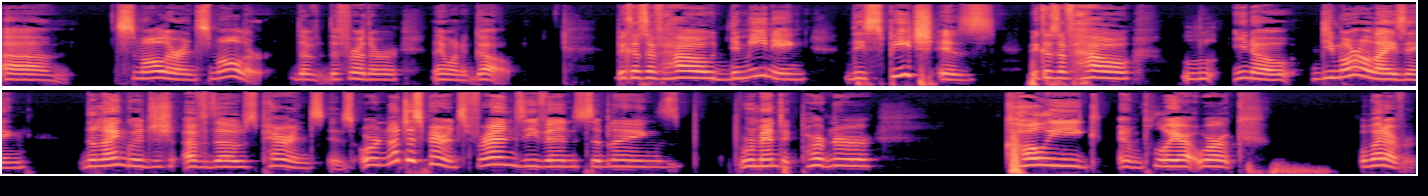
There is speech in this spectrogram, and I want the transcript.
um smaller and smaller the the further they want to go. Because of how demeaning the speech is. Because of how you know demoralizing the language of those parents is or not just parents friends even siblings romantic partner colleague employer at work whatever.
